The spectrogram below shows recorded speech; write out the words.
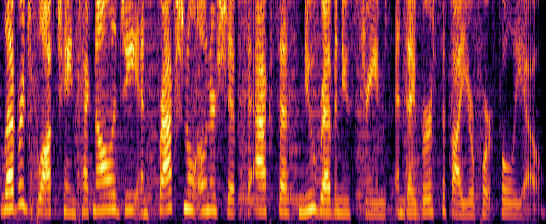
Leverage blockchain technology and fractional ownership to access new revenue streams and diversify your portfolio.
